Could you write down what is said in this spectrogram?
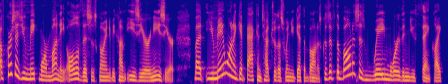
of course, as you make more money, all of this is going to become easier and easier. But you may want to get back in touch with us when you get the bonus. Because if the bonus is way more than you think, like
